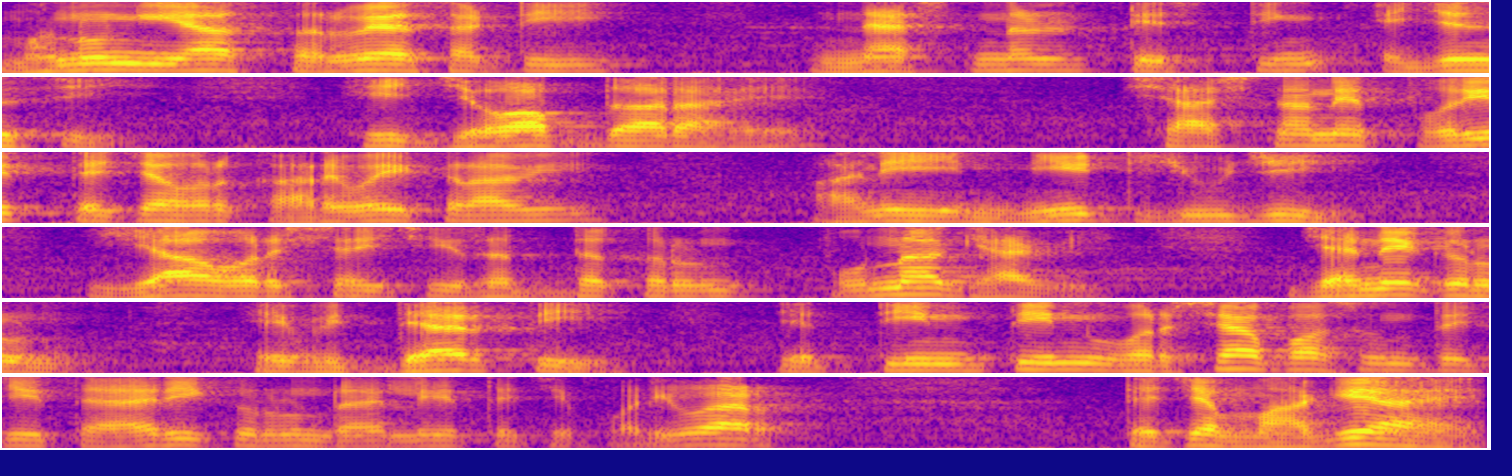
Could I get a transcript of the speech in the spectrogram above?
म्हणून या सर्व्यासाठी नॅशनल टेस्टिंग एजन्सी ही जबाबदार आहे. शासनाने त्वरित त्याच्यावर कारवाई करावी आणि नीट यू जी या वर्षाची रद्द करून पुन्हा घ्यावी. जेणेकरून हे विद्यार्थी जे तीन तीन वर्षापासून त्याची तयारी करून राहिले त्याचे परिवार त्याच्यामागे आहेत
